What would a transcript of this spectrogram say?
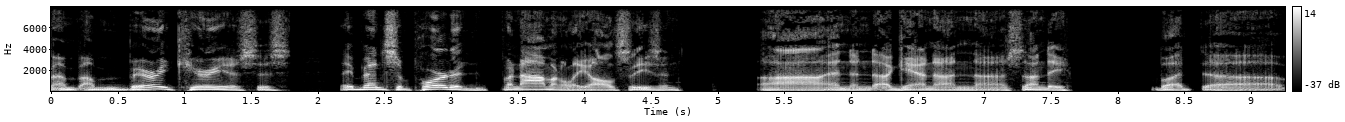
I'm I'm very curious. As they've been supported phenomenally all season, uh, and then again on uh, Sunday. But uh,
